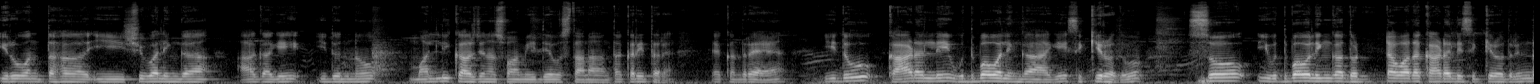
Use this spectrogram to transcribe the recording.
ಇರುವಂತಹ ಈ ಶಿವಲಿಂಗ ಹಾಗಾಗಿ ಇದನ್ನು ಮಲ್ಲಿಕಾರ್ಜುನ ಸ್ವಾಮಿ ದೇವಸ್ಥಾನ ಅಂತ ಕರೀತಾರೆ. ಯಾಕಂದರೆ ಇದು ಕಾಡಲ್ಲಿ ಉದ್ಭವಲಿಂಗ ಆಗಿ ಸಿಕ್ಕಿರೋದು. ಸೊ ಈ ಉದ್ಭವಲಿಂಗ ದೊಡ್ಡವಾದ ಕಾಡಲ್ಲಿ ಸಿಕ್ಕಿರೋದ್ರಿಂದ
